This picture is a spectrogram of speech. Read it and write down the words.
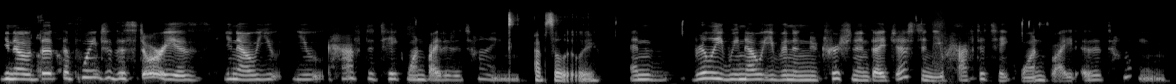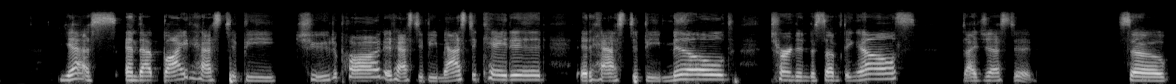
you know the, the point to the story is you know you you have to take one bite at a time Absolutely. and really we know even in nutrition and digestion you have to take one bite at a time Yes. And that bite has to be chewed upon, it has to be masticated, it has to be milled, turned into something else, digested. So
